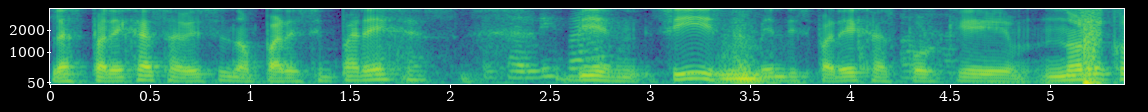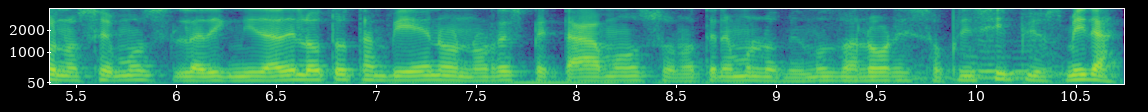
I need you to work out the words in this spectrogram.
las parejas a veces no parecen parejas. Bien, sí, están bien disparejas Ajá. porque no reconocemos la dignidad del otro también o no respetamos o no tenemos los mismos valores o principios. Mira,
